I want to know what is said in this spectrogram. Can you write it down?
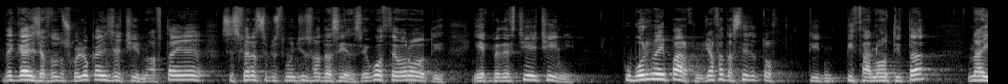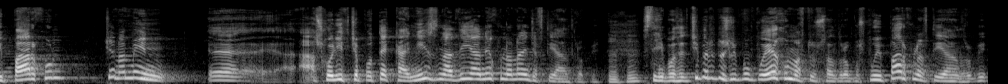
δεν κάνεις αυτό το σχολείο, κάνεις για εκείνο. Αυτά είναι στη σφαίρα της επιστημονικής φαντασίας. Εγώ θεωρώ ότι οι εκπαιδευτικοί εκείνοι που μπορεί να υπάρχουν, για φανταστείτε το, την πιθανότητα να υπάρχουν και να μην ε, ασχολήθηκε ποτέ κανείς να δει αν έχουν ανάγκη αυτοί οι άνθρωποι. Στην υποθετική περίπτωση λοιπόν που έχουμε αυτούς τους ανθρώπους, που υπάρχουν αυτοί οι άνθρωποι,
